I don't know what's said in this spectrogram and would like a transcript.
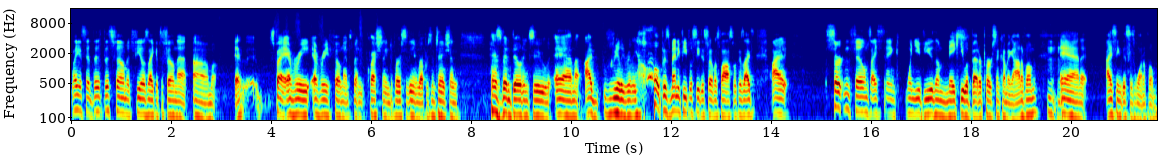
like i said this this film it feels like it's a film that um despite every every film that's been questioning diversity and representation has been building to, and I really, really hope as many people see this film as possible because I, I, certain films I think when you view them make you a better person coming out of them, mm-hmm. and I think this is one of them.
